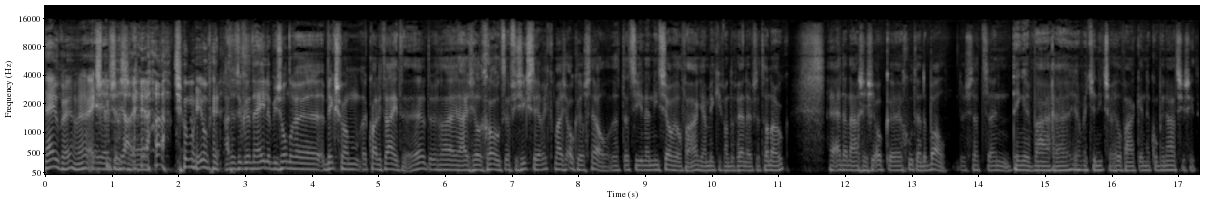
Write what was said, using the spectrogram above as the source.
Nee, oké. Okay. Excuses. Ja, ja, ja. jongen, jongen. Hij heeft natuurlijk een hele bijzondere mix van kwaliteiten. Hè? Dus hij, hij, is heel groot en fysiek sterk, maar hij is ook heel snel. Dat, dat zie je dan niet zo heel vaak. Ja, Mickey van der Ven heeft het dan ook. En daarnaast is hij ook uh, goed aan de bal. Dus dat zijn dingen waar, ja, wat je niet zo heel vaak in de combinatie ziet.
